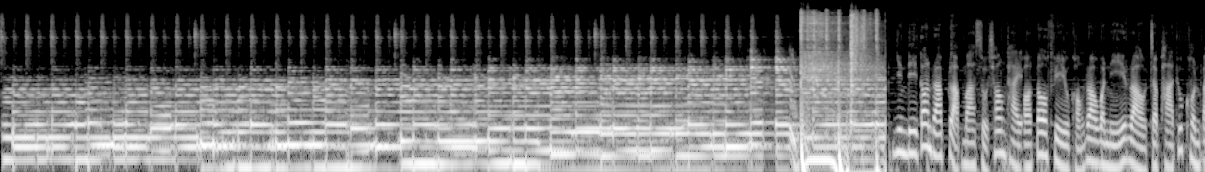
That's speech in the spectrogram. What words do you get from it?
ยินดีต้อนรับกลับมาสู่ช่องไทยออโต้ฟิลของเราวันนี้เราจะพาทุกคนไป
